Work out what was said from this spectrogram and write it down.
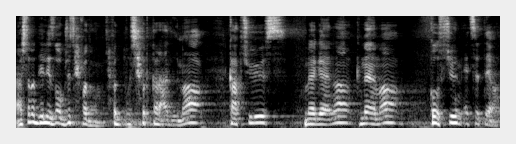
10 ديال les objets تحفظهم تحفظ تحفظ قرعة الماء كاكتوس مكانه كمامه costume et cetera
